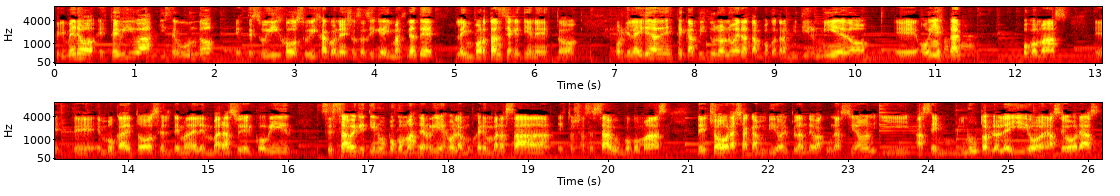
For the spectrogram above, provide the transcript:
primero esté viva y segundo esté su hijo o su hija con ellos. Así que imagínate la importancia que tiene esto, porque la idea de este capítulo no era tampoco transmitir miedo. Eh, hoy está un poco más este, en boca de todos el tema del embarazo y del COVID. Se sabe que tiene un poco más de riesgo la mujer embarazada, esto ya se sabe un poco más. De hecho, ahora ya cambió el plan de vacunación y hace minutos lo leí o hace horas.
